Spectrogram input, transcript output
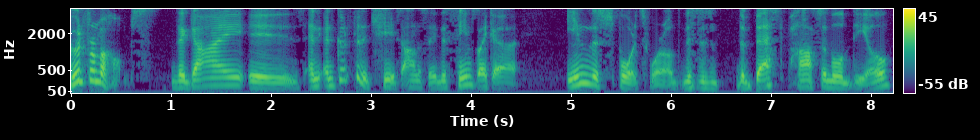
good for Mahomes the guy is and, and good for the Chiefs, honestly. This seems like a in the sports world, this is the best possible deal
